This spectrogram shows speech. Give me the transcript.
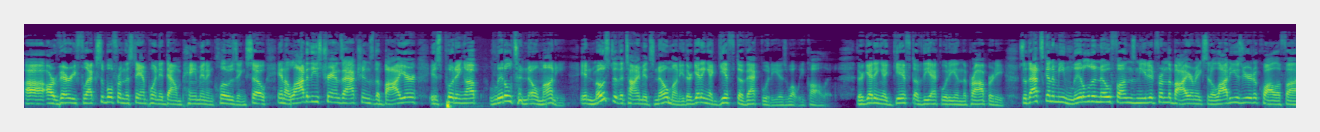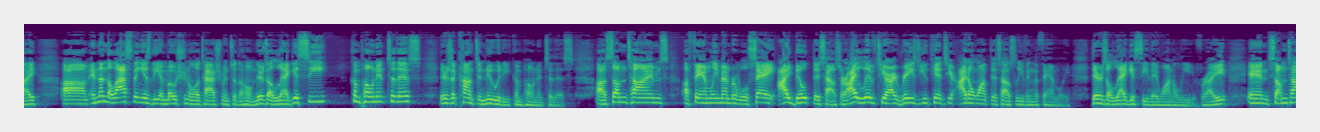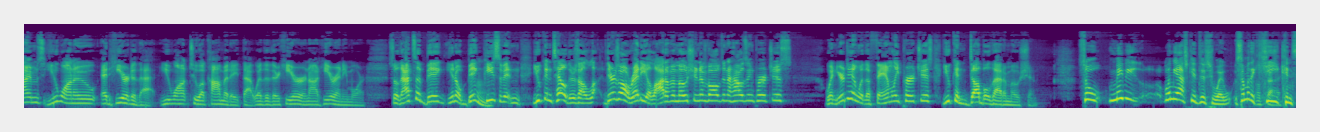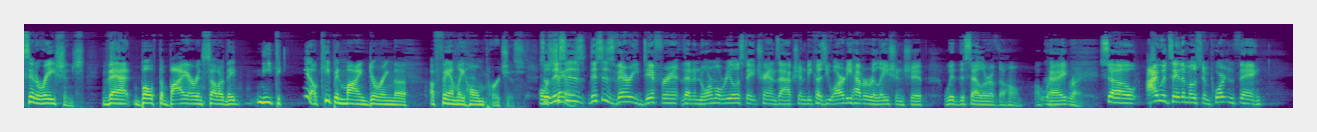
uh, are very flexible from the standpoint of down payment and closing. So in a lot of these transactions, the buyer is putting up little to no money. In most of the time, it's no money. They're getting a gift of equity is what we call it. They're getting a gift of the equity in the property. So that's going to mean little to no funds needed from the buyer, makes it a lot easier to qualify. Um, and then the last thing is the emotional attachment to the home. There's a legacy component to this. There's a continuity component to this. Uh, sometimes a family member will say, I built this house or I lived here. I raised you kids here. I don't want this house leaving the family. There's a legacy they want to leave, right? And sometimes you want to adhere to that. You want to accommodate that, whether they're here or not here anymore. So that's a big, you know, big hmm. piece of it. And you can tell there's a lot, there's already a lot of emotion involved in a housing purchase. When you're dealing with a family purchase, you can double that emotion so maybe let me ask you this way: some of the okay. key considerations that both the buyer and seller they need to you know keep in mind during the a family home purchase. So this sale. is this is very different than a normal real estate transaction because you already have a relationship with the seller of the home. Okay, right. right. So I would say the most important thing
